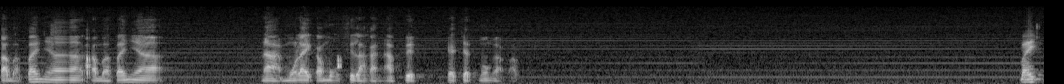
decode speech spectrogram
tambah banyak, tambah banyak, Nah, mulai kamu silahkan upgrade gadgetmu nggak apa-apa. Baik.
